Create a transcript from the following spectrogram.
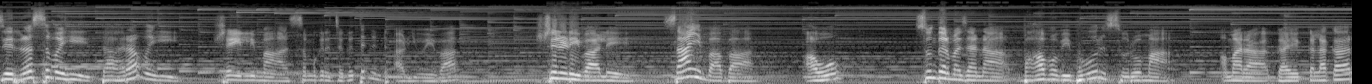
જે રસવહી, ધારાવહી શૈલીમાં સમગ્ર જગતને ઢાળ્યું એવા શિરડી વાલે સાંઈ બાબા, આવો સુંદર મજાના ભાવ વિભોર સુરોમાં અમારા ગાયક કલાકાર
